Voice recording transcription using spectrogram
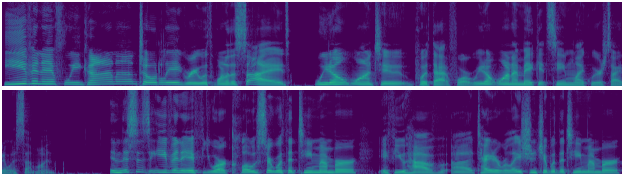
Even if we kind of totally agree with one of the sides, we don't want to put that forward. We don't want to make it seem like we're siding with someone. And this is even if you are closer with a team member, if you have a tighter relationship with a team member,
